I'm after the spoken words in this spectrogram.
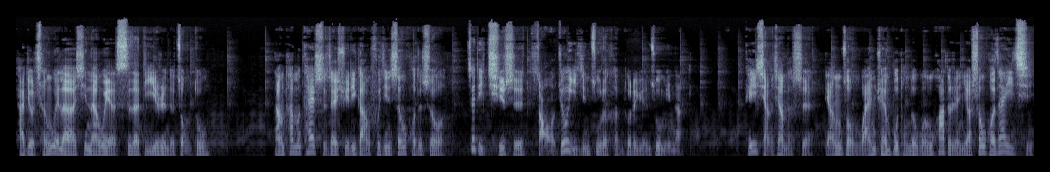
他就成为了新南威尔斯的第一任的总督。当他们开始在雪梨港附近生活的时候，这里其实早就已经住了很多的原住民了。可以想象的是，两种完全不同的文化的人要生活在一起，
